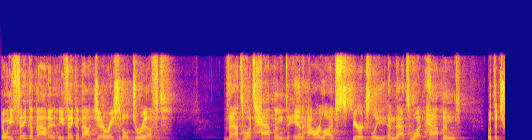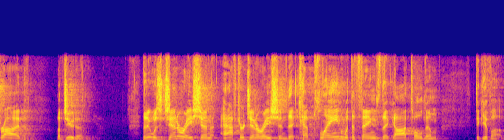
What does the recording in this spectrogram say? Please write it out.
And when you think about it, and you think about generational drift, that's what's happened in our lives spiritually, and that's what happened with the tribe of Judah. That it was generation after generation that kept playing with the things that God told them to give up.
